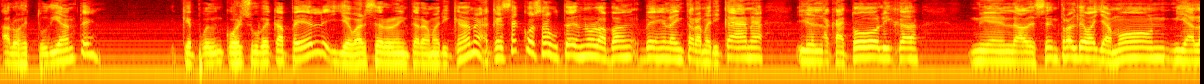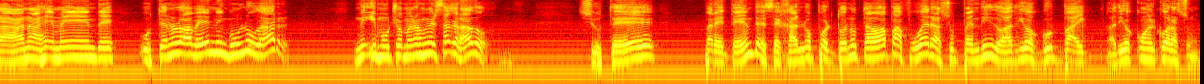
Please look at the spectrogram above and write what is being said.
a los estudiantes que pueden coger su BKPL y llevárselo a la Interamericana. Que esas cosas ustedes no las van, ven en la Interamericana y en la Católica, ni en la de Central de Bayamón, ni a la Ana Geméndez. Usted no la ve en ningún lugar, ni, y mucho menos en el Sagrado. Si usted pretende cejar los portones, usted va para afuera, suspendido. Adiós, goodbye. Adiós con el corazón.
